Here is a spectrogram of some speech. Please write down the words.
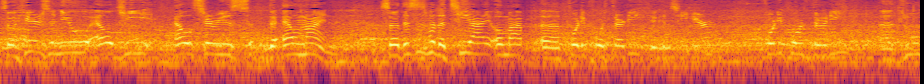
So here's a new LG L series, the L9. So this is with a TI OMAP uh, 4430, you can see here. 4430, uh, dual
